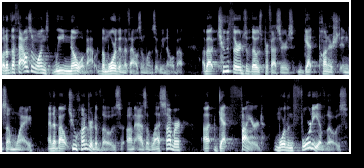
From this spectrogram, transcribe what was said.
But of the thousand ones we know about, the more than a thousand ones that we know about, about two thirds of those professors get punished in some way, and about 200 of those, um, as of last summer, uh, get fired. More than 40 of those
